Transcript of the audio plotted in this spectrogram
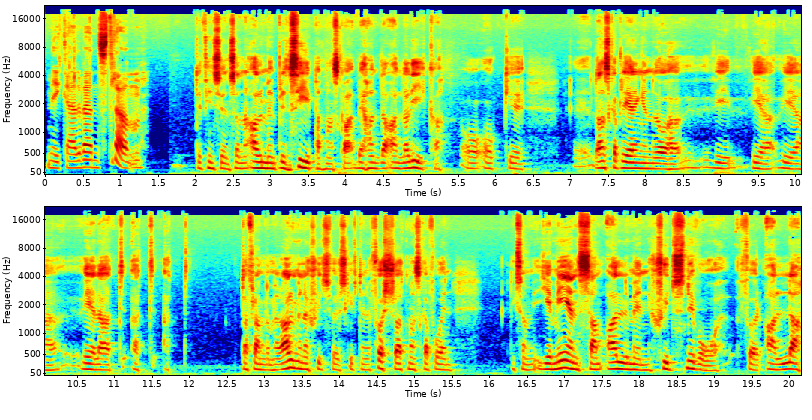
Mikael Wenström. Det finns ju en sån allmän princip att man ska behandla alla lika. Och, och eh, Eh, landskapsregeringen då har vi, vi, vi har velat att, att, att ta fram de här allmänna skyddsföreskrifterna först så att man ska få en liksom, gemensam allmän skyddsnivå för alla,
